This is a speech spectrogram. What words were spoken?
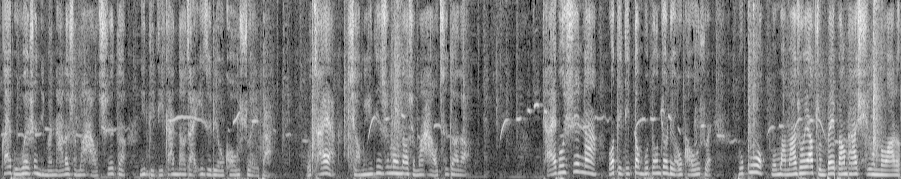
该不会是你们拿了什么好吃的，你弟弟看到才一直流口水吧？我猜啊，小明一定是梦到什么好吃的了。才不是呢！我弟弟动不动就流口水，不过我妈妈说要准备帮他修暖了，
